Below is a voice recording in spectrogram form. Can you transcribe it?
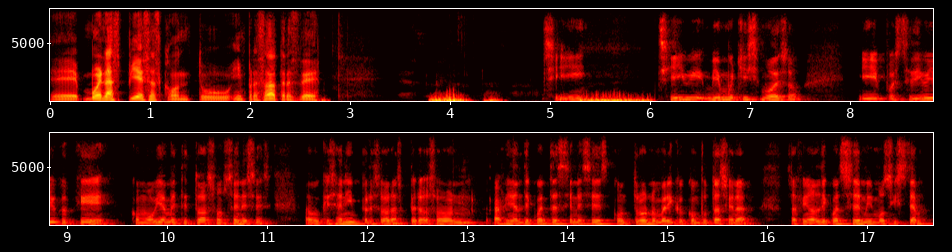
eh, buenas piezas con tu impresora 3D. sí, sí, vi, vi muchísimo eso. Y pues te digo, yo creo que como obviamente todas son CNCs, aunque sean impresoras, pero son, a final de cuentas, CNC es control numérico computacional, o sea, a final de cuentas es el mismo sistema.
